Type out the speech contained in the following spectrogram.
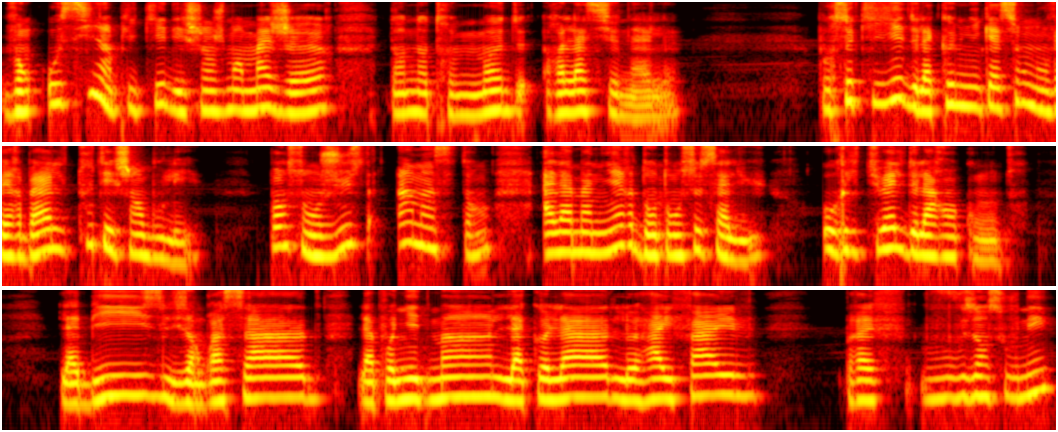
vont aussi impliquer des changements majeurs dans notre mode relationnel. Pour ce qui est de la communication non verbale, tout est chamboulé. Pensons juste un instant à la manière dont on se salue, au rituel de la rencontre. La bise, les embrassades, la poignée de main, l'accolade, le high five. Bref, vous vous en souvenez?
